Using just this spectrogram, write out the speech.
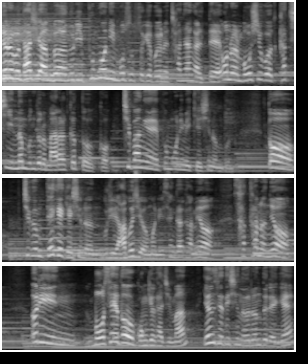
여러분 다시 한번 우리 부모님 모습 속에 보이는 찬양할 때 오늘 모시고 같이 있는 분들은 말할 것도 없고 지방에 부모님이 계시는 분또 지금 댁에 계시는 우리 아버지 어머니 생각하며 사탄은요 어린 모세도 공격하지만 연세 드신 어른들에게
